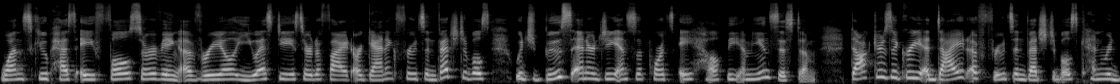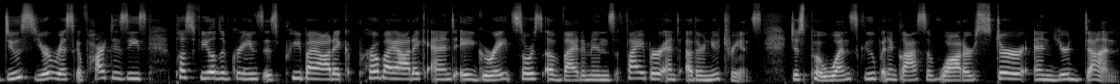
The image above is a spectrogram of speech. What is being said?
One scoop has a full serving of of real USDA certified organic fruits and vegetables, which boosts energy and supports a healthy immune system. Doctors agree a diet of fruits and vegetables can reduce your risk of heart disease, plus, Field of Greens is prebiotic, probiotic, and a great source of vitamins, fiber, and other nutrients. Just put one scoop in a glass of water, stir, and you're done.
